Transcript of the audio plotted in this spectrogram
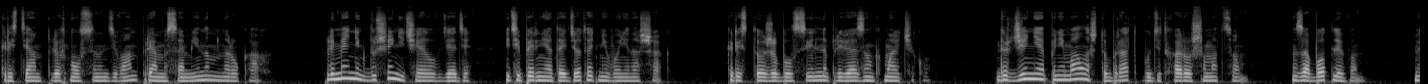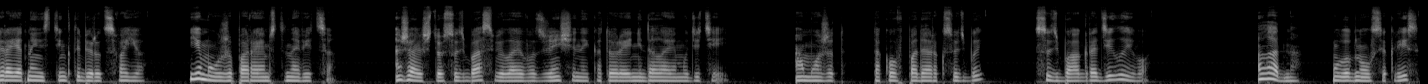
Кристиан плюхнулся на диван прямо с Амином на руках. Племянник души не чаял в дяде и теперь не отойдет от него ни на шаг. Крис тоже был сильно привязан к мальчику. Вирджиния понимала, что брат будет хорошим отцом, заботливым. Вероятно, инстинкты берут свое. Ему уже пора им становиться. Жаль, что судьба свела его с женщиной, которая не дала ему детей. А может, Таков подарок судьбы? Судьба оградила его. «Ладно», — улыбнулся Крис,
